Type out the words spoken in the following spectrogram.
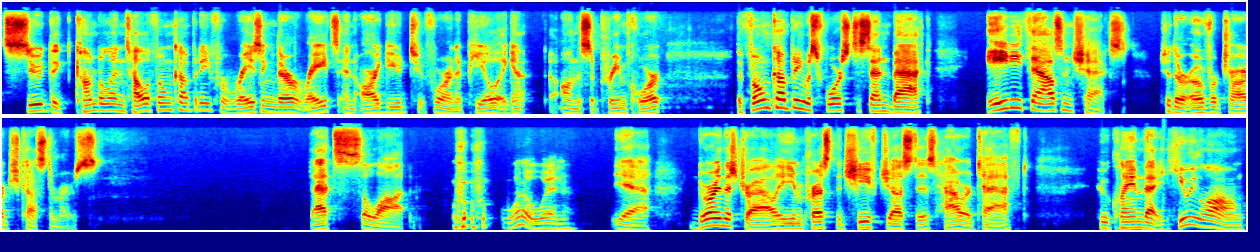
sued the Cumberland Telephone Company for raising their rates and argued to, for an appeal again on the Supreme Court. The phone company was forced to send back 80,000 checks to their overcharged customers. That's a lot. what a win. Yeah. During this trial, he impressed the Chief Justice, Howard Taft, who claimed that Huey Long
